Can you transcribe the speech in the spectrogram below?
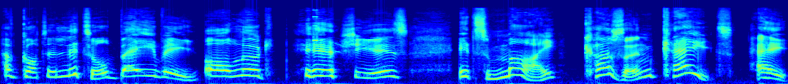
have got a little baby. Oh, look, here she is. It's my cousin Kate. Hey,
